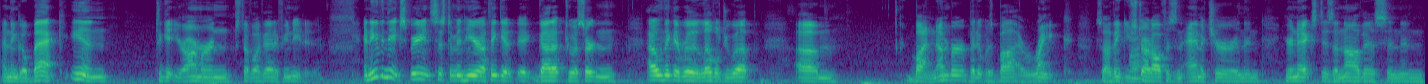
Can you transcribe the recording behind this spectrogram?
and then go back in to get your armor and stuff like that if you needed it. And even the experience system in here, I think it, it got up to a certain. I don't think they really leveled you up um, by number, but it was by rank. So I think you start off as an amateur, and then your next is a novice, and then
